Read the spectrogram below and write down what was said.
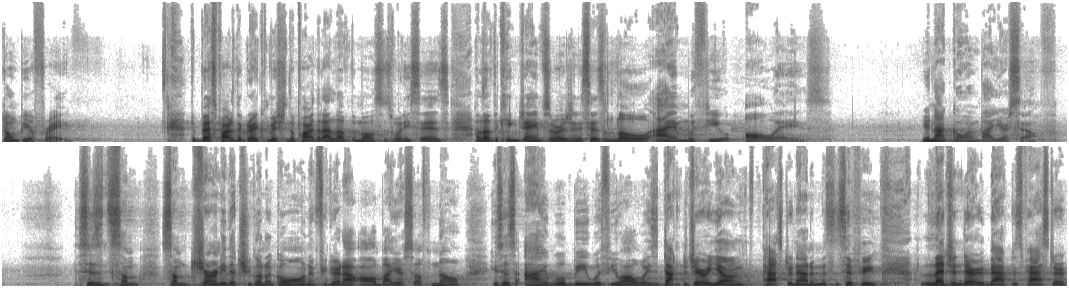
don't be afraid. The best part of the Great Commission, the part that I love the most, is when he says, I love the King James Version, it says, Lo, I am with you always. You're not going by yourself. This isn't some, some journey that you're going to go on and figure it out all by yourself. No. He says, I will be with you always. Dr. Jerry Young, pastor down in Mississippi, legendary Baptist pastor,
